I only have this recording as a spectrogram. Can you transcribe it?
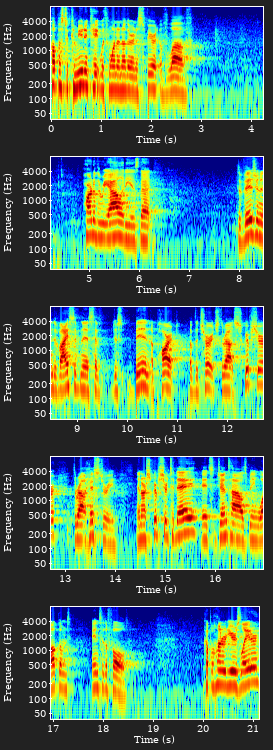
help us to communicate with one another in a spirit of love. Part of the reality is that Division and divisiveness have just been a part of the church throughout Scripture, throughout history. In our Scripture today, it's Gentiles being welcomed into the fold. A couple hundred years later,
